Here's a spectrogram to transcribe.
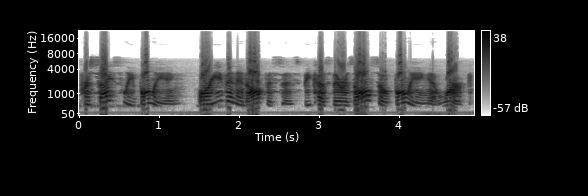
precisely bullying, or even in offices because there is also bullying at work.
